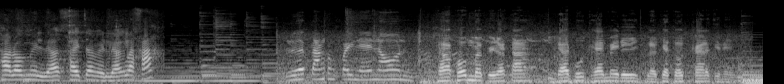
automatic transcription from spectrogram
ถ้าเราไม่เลือกใครจะไปเลือกล่ะคะเลือกตั้งต้องไปแน่นอน ถ้าผมไม่เป็นรัฐบาลได้ผู้แทนไม่ดีเราจะทดแค่ทีนี้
